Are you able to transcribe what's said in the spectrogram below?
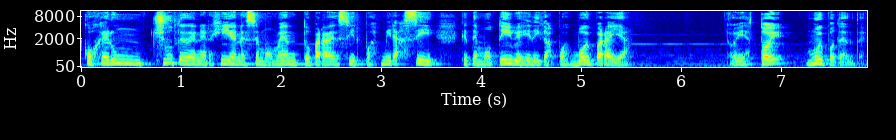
coger un chute de energía en ese momento, para decir, pues mira, sí, que te motives y digas, pues voy para allá. Hoy estoy muy potente.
